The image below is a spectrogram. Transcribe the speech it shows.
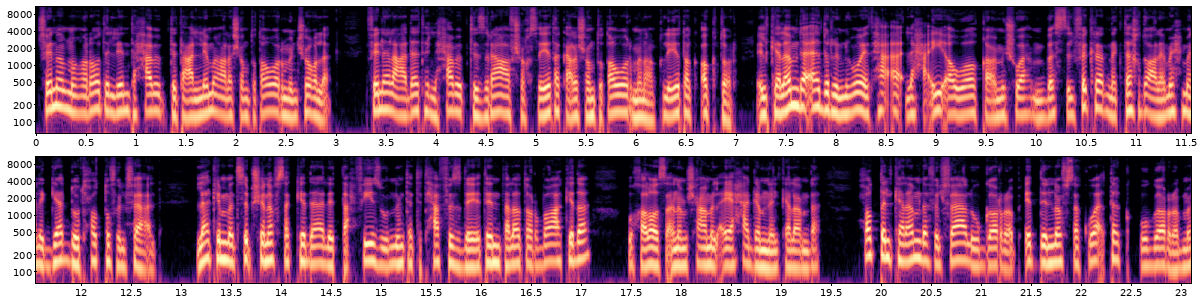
فين المهارات اللي انت حابب تتعلمها علشان تطور من شغلك؟ فين العادات اللي حابب تزرعها في شخصيتك علشان تطور من عقليتك أكتر؟ الكلام ده قادر إن هو يتحقق لحقيقة وواقع مش وهم بس الفكرة إنك تاخده على محمل الجد وتحطه في الفعل. لكن ما تسيبش نفسك كده للتحفيز وإن أنت تتحفز دقيقتين تلاتة أربعة كده وخلاص أنا مش هعمل أي حاجة من الكلام ده. حط الكلام ده في الفعل وجرب. ادي لنفسك وقتك وجرب.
